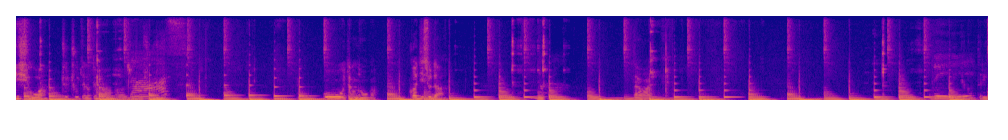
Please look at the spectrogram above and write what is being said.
Еще чуть-чуть это надо О, это много. Клади сюда. Давай. Три. Три.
